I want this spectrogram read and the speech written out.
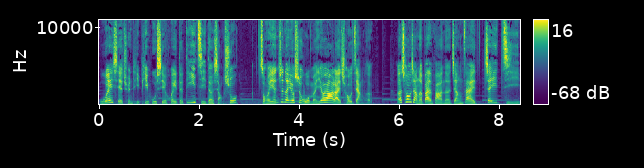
无威胁群体庇护协会的第一集的小说。总而言之呢，又是我们又要来抽奖了。而抽奖的办法呢，将在这一集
